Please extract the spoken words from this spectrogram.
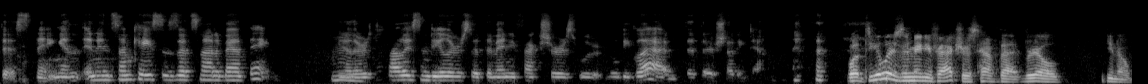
this thing. And, and in some cases, that's not a bad thing. You know, Mm. there's probably some dealers that the manufacturers will, will be glad that they're shutting down. Well, dealers and manufacturers have that real, you know,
